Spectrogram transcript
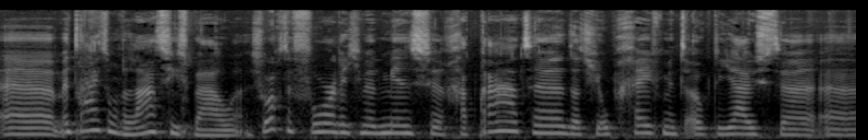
Uh, het draait om relaties bouwen. Zorg ervoor dat je met mensen gaat praten. Dat je op een gegeven moment ook de juiste uh,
